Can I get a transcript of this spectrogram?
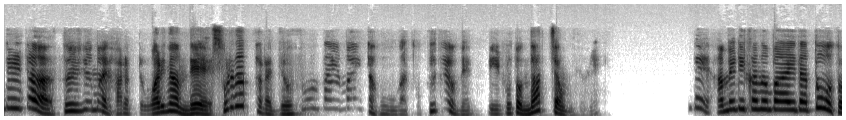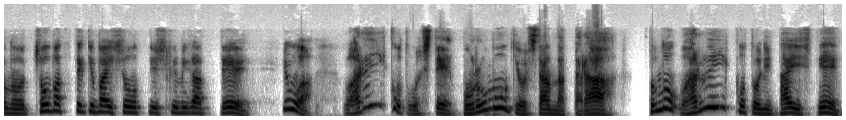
で、じゃあ数十万円払って終わりなんで、それだったら除草剤撒いた方が得だよねっていうことになっちゃうんですよね。で、アメリカの場合だと、その懲罰的賠償っていう仕組みがあって、要は悪いことをしてボロ儲けをしたんだったら、その悪いことに対して、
